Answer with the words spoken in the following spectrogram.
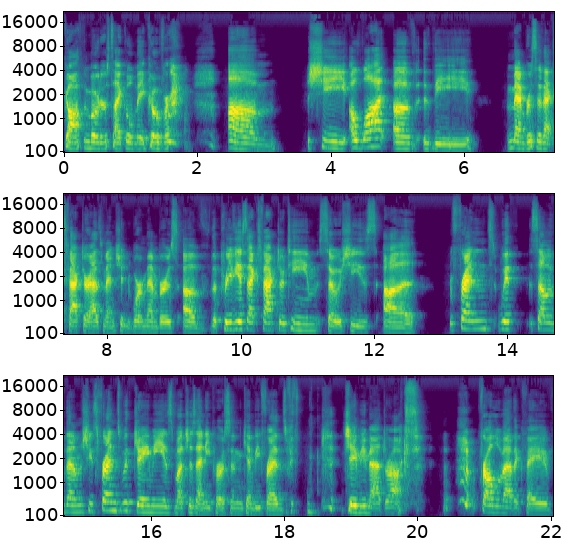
goth motorcycle makeover. um, she a lot of the members of X Factor, as mentioned, were members of the previous X Factor team. So she's uh friends with some of them. She's friends with Jamie as much as any person can be friends with Jamie Madrox. Problematic fave.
